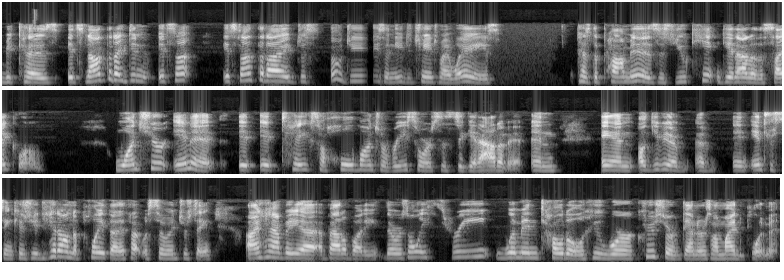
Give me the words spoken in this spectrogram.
because it's not that I didn't. It's not. It's not that I just. Oh, geez, I need to change my ways. Because the problem is, is you can't get out of the cyclone once you're in it, it, it takes a whole bunch of resources to get out of it. And And I'll give you a, a, an interesting because you'd hit on a point that I thought was so interesting. I have a, uh, a battle buddy. There was only three women total who were crew serve gunners on my deployment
